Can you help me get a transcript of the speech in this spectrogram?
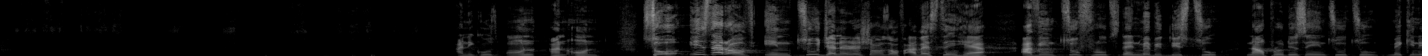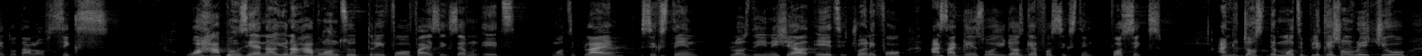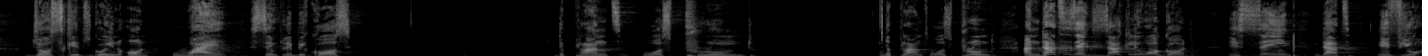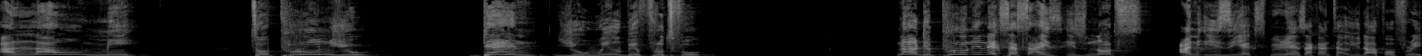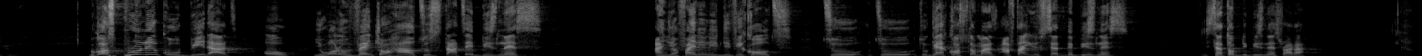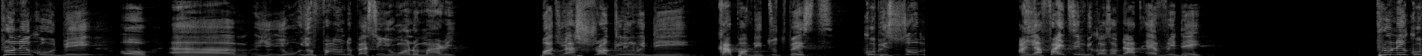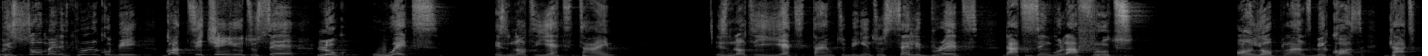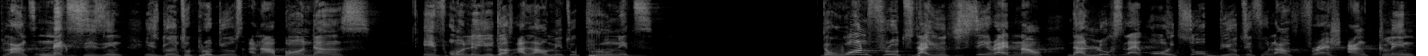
And it goes on and on. So instead of in two generations of harvesting here, having two fruits, then maybe these two now producing two, two, making a total of six. What happens here now? You now have one, two, three, four, five, six, seven, eight, multiply 16 plus the initial 8, 24, as against what you just get for 16, for 6. And it just, the multiplication ratio just keeps going on. Why? Simply because the plant was pruned. The plant was pruned. And that is exactly what God is saying that if you allow me to prune you, then you will be fruitful. Now, the pruning exercise is not an easy experience. I can tell you that for free. Because pruning could be that, oh, you want to venture out to start a business and you're finding it difficult to, to, to get customers after you've set the business, set up the business rather. Pruning could be, oh, um, you, you, you found the person you want to marry, but you are struggling with the cap of the toothpaste. Could be so, and you're fighting because of that every day. Pruning could be so many. Pruning could be God teaching you to say, look, wait, it's not yet time. It's not yet time to begin to celebrate that singular fruit on your plant because that plant next season is going to produce an abundance if only you just allow me to prune it. The one fruit that you see right now that looks like, oh, it's so beautiful and fresh and clean.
